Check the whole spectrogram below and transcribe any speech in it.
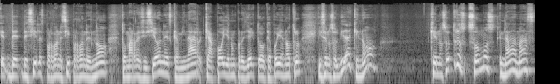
eh, decirles por dónde sí, por dónde no, tomar decisiones, caminar, que apoyen un proyecto o que apoyen otro, y se nos olvida que no, que nosotros somos nada más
